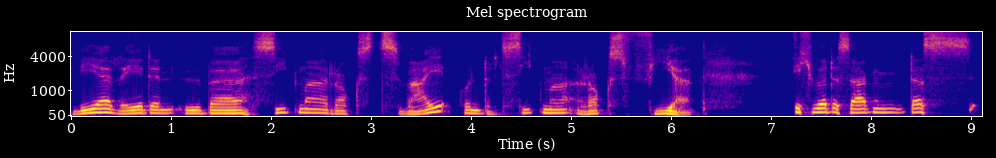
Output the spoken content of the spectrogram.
Wir reden über Sigma ROX 2 und Sigma ROX 4. Ich würde sagen, das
